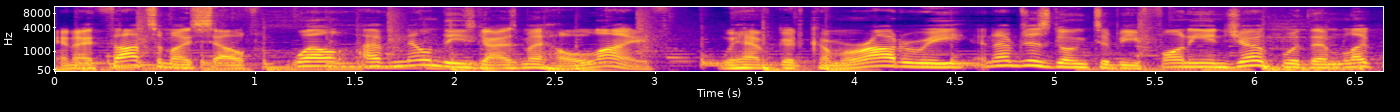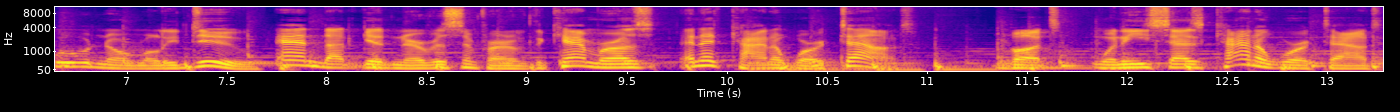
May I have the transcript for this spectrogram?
and I thought to myself, well, I've known these guys my whole life. We have good camaraderie, and I'm just going to be funny and joke with them like we would normally do, and not get nervous in front of the cameras, and it kinda worked out. But when he says kinda worked out,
